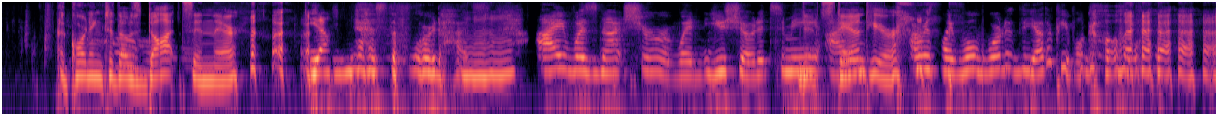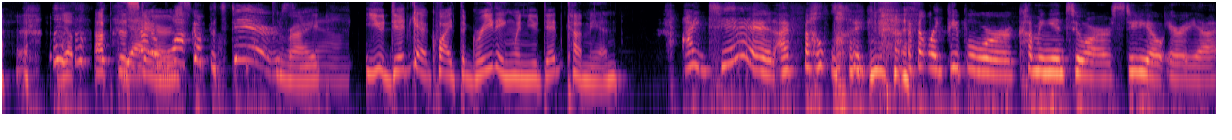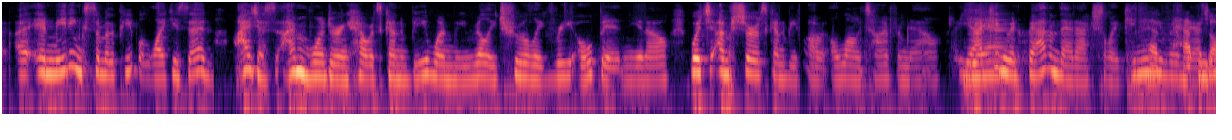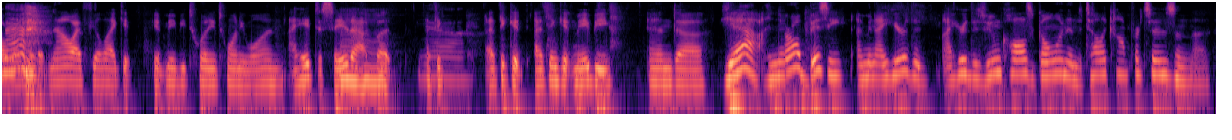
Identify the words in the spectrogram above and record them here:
According to those oh. dots in there. yeah. Yes, the floor dots. Mm-hmm. I was not sure when you showed it to me. Didn't stand I, here. I was like, well, where did the other people go? yep. Up the yeah. stairs. Walk up the stairs. Right. Yeah. You did get quite the greeting when you did come in. I did. I felt like I felt like people were coming into our studio area uh, and meeting some of the people. Like you said, I just I'm wondering how it's going to be when we really truly reopen. You know, which I'm sure it's going to be a, a, long time from now. Yeah, yeah, I can't even fathom that. Actually, can you Have even happened imagine already, that? But now I feel like it it may be 2021. I hate to say mm-hmm. that, but yeah. I think I think it I think it may be and uh, yeah, and they're all busy. I mean, I hear the I hear the Zoom calls going and the teleconferences and the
